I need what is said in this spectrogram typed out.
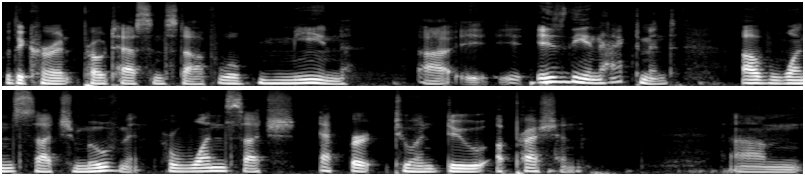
with the current protests and stuff, will mean uh, is the enactment of one such movement or one such effort to undo oppression. Um,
